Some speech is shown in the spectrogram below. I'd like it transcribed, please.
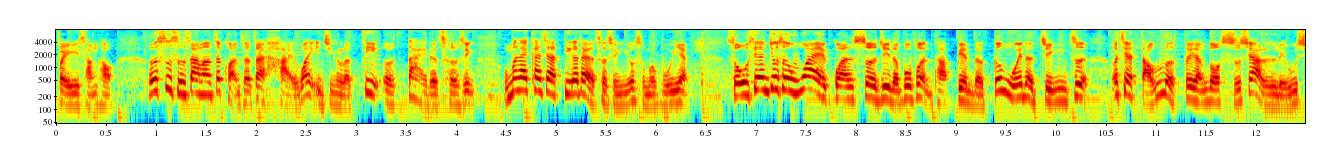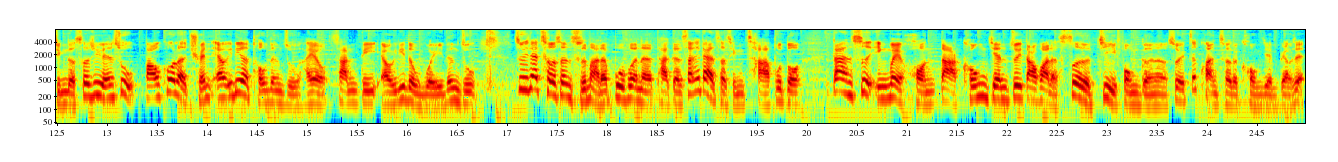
非常好。而事实上呢，这款车在海外已经有了第二代的车型。我们来看一下第二代的车型有什么不一样。首先就是外观设计的部分，它变得更为的精致，而且导入了非常多时下流行的设计元素，包括了全 LED 的头灯组，还有 3D LED 的尾灯组。至于在车身尺码的部分呢，它跟上一代的车型差不多，但是因为换大空间最大化的设计风格呢，所以这款车的空间表现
